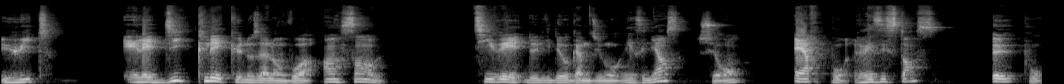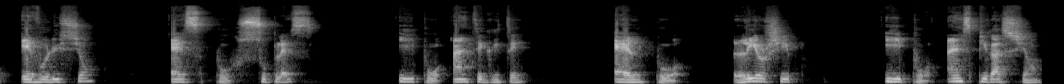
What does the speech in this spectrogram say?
8 et les 10 clés que nous allons voir ensemble tirées de l'idéogramme du mot résilience seront R pour résistance, E pour évolution, S pour souplesse, I pour intégrité, L pour leadership, I pour inspiration,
